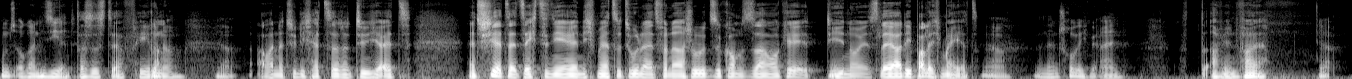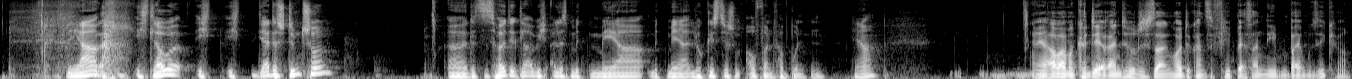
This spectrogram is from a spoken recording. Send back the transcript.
Haben es organisiert. Das ist der Fehler. Genau, ja. Aber natürlich hättest du natürlich als Natürlich hat es als 16-Jähriger nicht mehr zu tun, als von der Schule zu kommen und zu sagen, okay, die neue Slayer, die balle ich mir jetzt. Ja, und dann schrubbe ich mir ein. Auf jeden Fall. Ja. Naja, ich glaube, ich, ich, ja, das stimmt schon. Äh, das ist heute, glaube ich, alles mit mehr, mit mehr logistischem Aufwand verbunden. Ja. Ja, aber man könnte ja rein theoretisch sagen, heute kannst du viel besser nebenbei Musik hören.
